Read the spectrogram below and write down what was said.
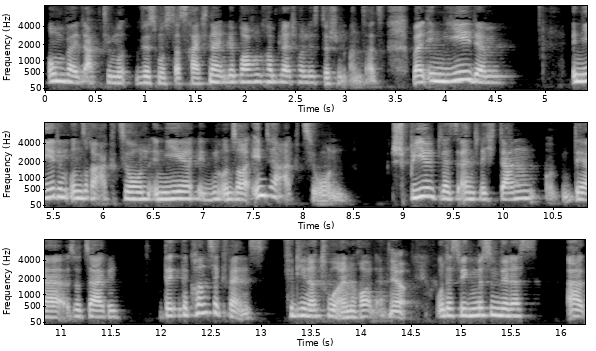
Umweltaktivismus, das reicht. Nein, wir brauchen einen komplett holistischen Ansatz. Weil in jedem, in jedem unserer Aktionen, in, je, in unserer Interaktion spielt letztendlich dann der sozusagen der Konsequenz für die Natur eine Rolle. Ja. Und deswegen müssen wir das äh,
